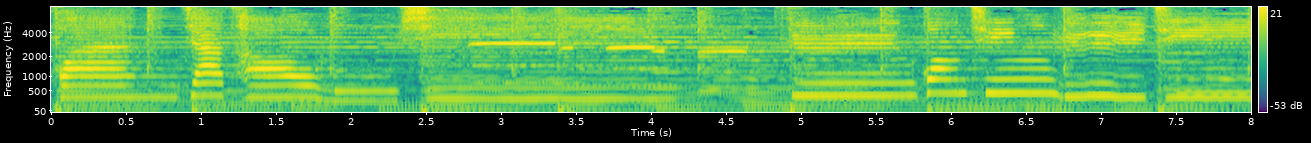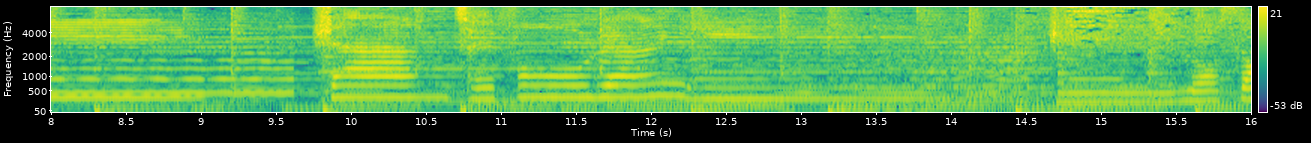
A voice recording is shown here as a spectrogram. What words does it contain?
还家草露稀。云光青绿净，山翠拂人衣。日落松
